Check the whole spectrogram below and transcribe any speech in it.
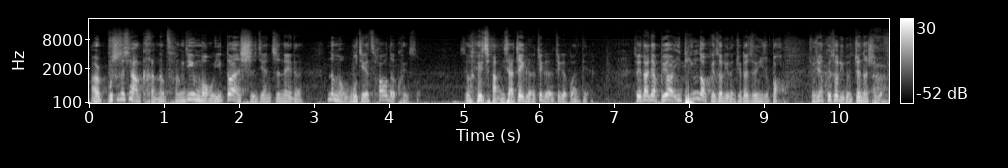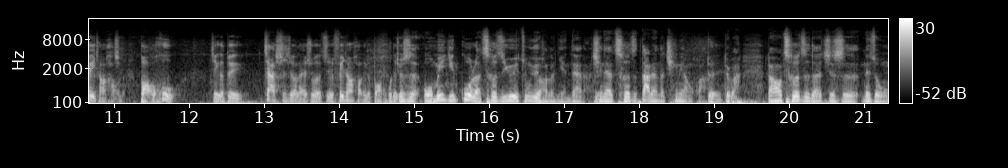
而不是像可能曾经某一段时间之内的那么无节操的溃缩。所以我讲一下这个这个这个观点。所以大家不要一听到溃缩理论觉得这东西是不好。首先，溃缩理论真的是一个非常好的保护，这个对驾驶者来说是非常好的一个保护的。就是我们已经过了车子越重越好的年代了，现在车子大量的轻量化，对对吧？然后车子的就是那种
